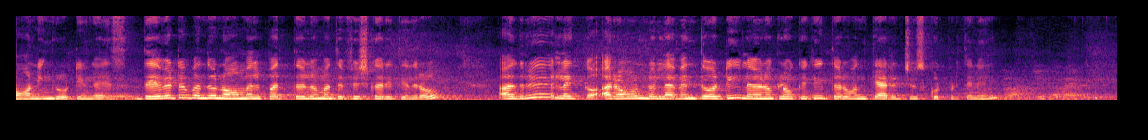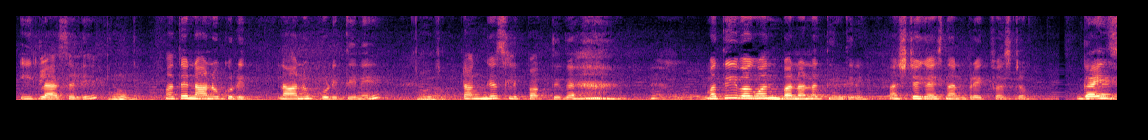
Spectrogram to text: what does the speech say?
morning routine guys ದಯವಿಟ್ಟು ಬಂದು ನಾರ್ಮಲ್ ಪತ್ತಲು ಮತ್ತು ಫಿಶ್ ಕರಿ ತಿಂದರು. ಆದರೆ like around eleven thirty eleven ಓ ಕ್ಲಾಕಿಗೆ ಈ ಥರ ಒಂದು ಕ್ಯಾರೆಟ್ ಜ್ಯೂಸ್ ಕೊಟ್ಬಿಡ್ತೀನಿ. ಈ ಗ್ಲಾಸಲ್ಲಿ. ಮತ್ತು ನಾನು ಕುಡಿ ನಾನು ಕುಡಿತೀನಿ. ಟಂಗೆ ಸ್ಲಿಪ್ ಆಗ್ತಿದೆ. ಮತ್ತು ಇವಾಗ ಒಂದು ಬನಾನ ತಿಂತೀನಿ. ಅಷ್ಟೇ ಗೈಸ್ ನಾನು ಬ್ರೇಕ್ಫಾಸ್ಟು ಗೈಸ್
